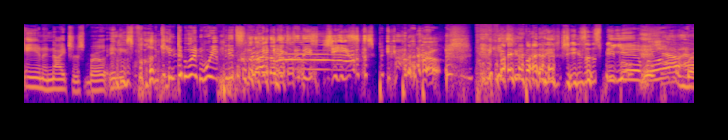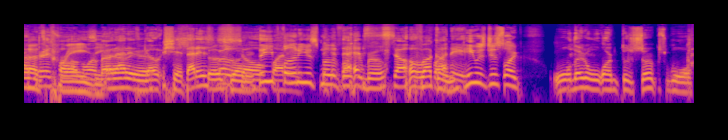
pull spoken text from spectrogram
can of nitrous, bro. And he's fucking doing whippets right next to these Jesus people, bro. And he's- by these Jesus people. yeah, bro. Shout out That's Chris crazy. Palmore, bro. That is yeah. goat shit. That is That's so the funny. funniest motherfucker, That's bro. So Fuck 'em. funny. He was just like, well, they don't like the sex waffles.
